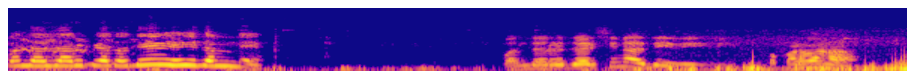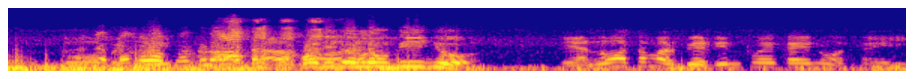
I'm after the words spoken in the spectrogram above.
પંદર હજાર રૂપિયા તો દેવી છે તમને. પંદર હજાર શીના દેવી? પકડવાના. તો પકડો પકડો. ધક્કો દીધો એટલે હું બી ગયો. એ નો તમારે પેટીન કોઈ કઈ નો થાય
